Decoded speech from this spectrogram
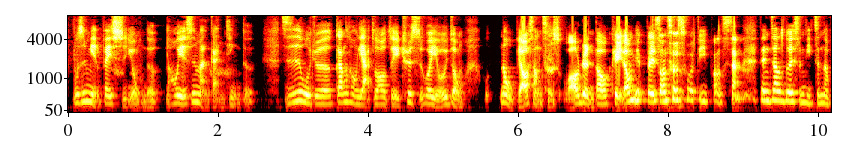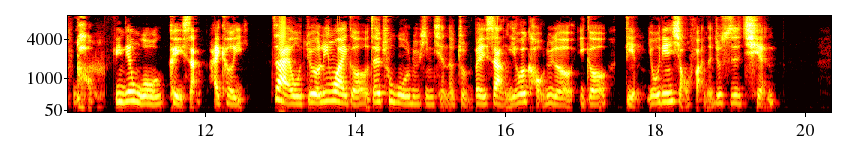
不是免费使用的，然后也是蛮干净的。只是我觉得刚从亚洲到这里，确实会有一种，那我不要上厕所，我要忍到可以到免费上厕所的地方上。但这样对身体真的不好。零点五可以上，还可以。再，我觉得另外一个在出国旅行前的准备上，也会考虑的一个点，有一点小烦的，就是钱。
